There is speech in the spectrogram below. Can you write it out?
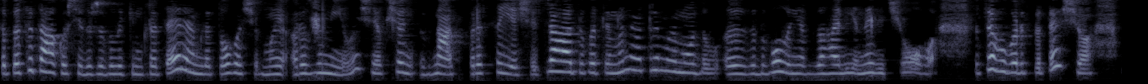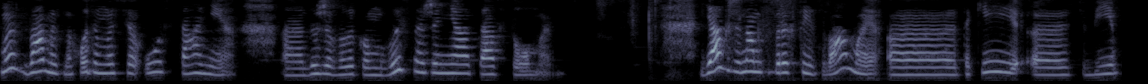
Тобто це також є дуже великим критерієм для того, щоб ми розуміли, що якщо в нас перестає щось радувати, ми не отримуємо е, задоволення взагалі не від чого. То це говорить про те, що ми з вами знаходимося у стані е, дуже великому виснаження та втоми. Як же нам зберегти з вами е, такий е, собі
